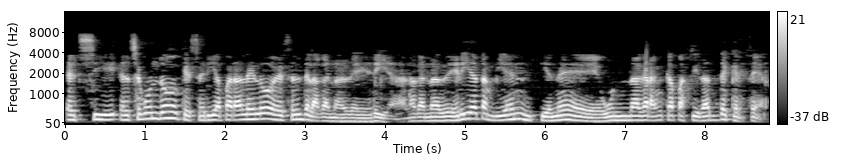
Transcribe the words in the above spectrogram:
El, segundo, que sería paralelo, es el de la ganadería. La ganadería también tiene una gran capacidad de crecer.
